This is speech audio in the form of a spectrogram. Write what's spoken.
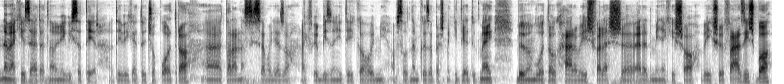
nem elképzelhetetlen, hogy még visszatér a TV2 csoportra. Talán azt hiszem, hogy ez a legfőbb bizonyítéka, hogy mi abszolút nem közepesnek ítéltük meg. Bőven voltak három és feles eredmények is a végső fázisba,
